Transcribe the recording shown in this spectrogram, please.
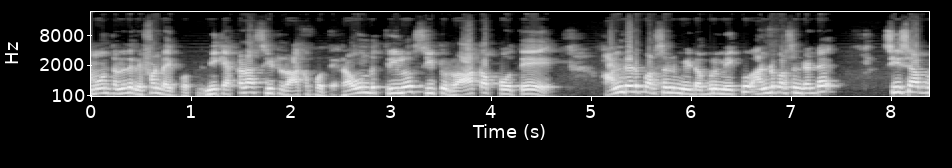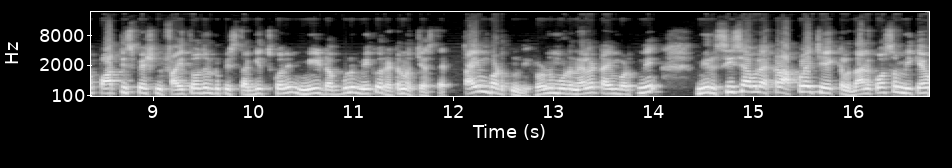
అమౌంట్ అనేది రిఫండ్ అయిపోతుంది. మీకు ఎక్కడా సీటు రాకపోతే రౌండ్ త్రీలో సీటు రాకపోతే హండ్రెడ్ పర్సెంట్ మీ డబ్బులు మీకు హండ్రెడ్ పర్సెంట్ అంటే CSAB participation five thousand rupees తగ్గించుకొని మీ డబ్బులు మీకు రిటర్న్ వచ్చేస్తాయి. టైం పడుతుంది రెండు మూడు నెలల టైం పడుతుంది. మీరు సీసాబ్లో ఎక్కడ అప్లై చేయగలరు దానికోసం మీకేం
